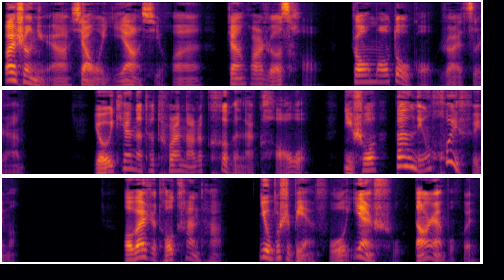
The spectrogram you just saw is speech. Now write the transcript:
外甥女啊，像我一样喜欢沾花惹草、招猫逗狗，热爱自然。有一天呢，她突然拿着课本来考我：“你说斑羚会飞吗？”我歪着头看她，又不是蝙蝠、鼹鼠，当然不会。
